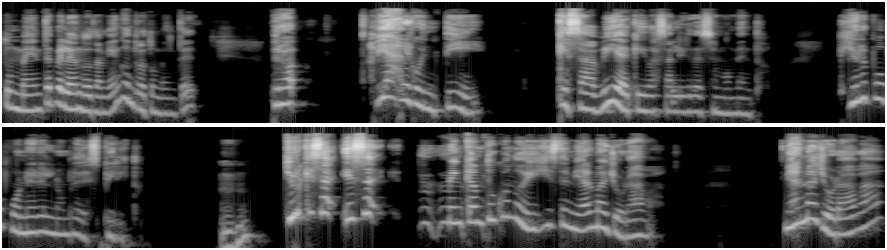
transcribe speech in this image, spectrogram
tu mente peleando también contra tu mente, pero había algo en ti que sabía que iba a salir de ese momento, que yo le puedo poner el nombre de espíritu. Yo creo que esa, esa, me encantó cuando dijiste mi alma lloraba. Mi alma lloraba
